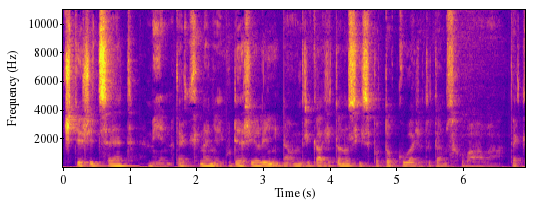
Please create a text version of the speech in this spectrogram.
40 min. Tak na něj udeřili a on říkal, že to nosí z potoku a že to tam schovává. Tak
